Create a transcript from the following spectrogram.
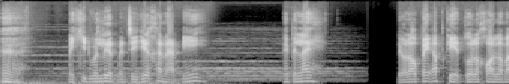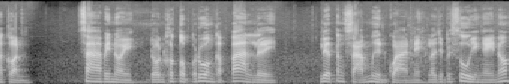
เออ ไม่คิดว่าเลือดมันจะเยอะขนาดนี้ ไม่เป็นไร เดี๋ยวเราไปอัปเกรดตัวละครเรามาก่อน ซาไปหน่อย โดนเขาตบร่วงกลับบ้านเลย เลือดตั้งสามหมื่นกว่าเนี่ย เราจะไปสู้ยังไงเนาะ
